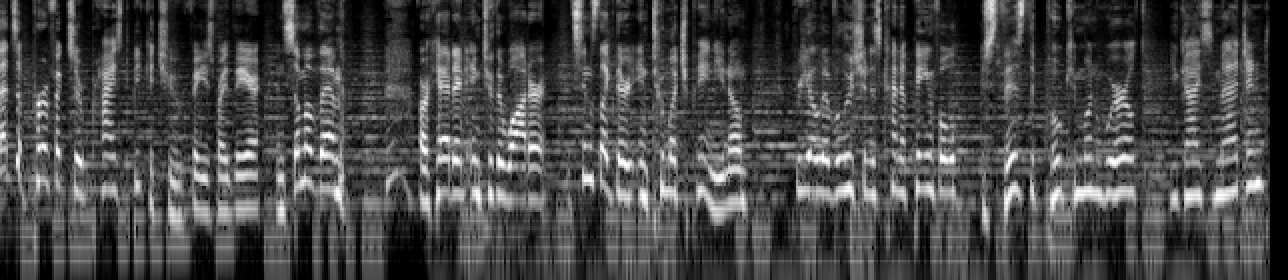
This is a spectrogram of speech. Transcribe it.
That's a perfect surprised Pikachu face right there. And some of them are headed into the water. It seems like they're in too much pain, you know? Real evolution is kind of painful. Is this the Pokemon world you guys imagined?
